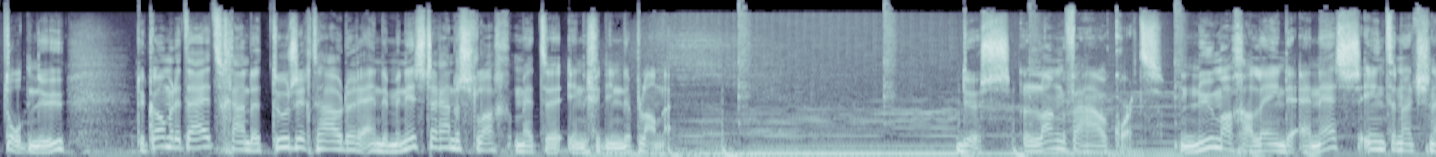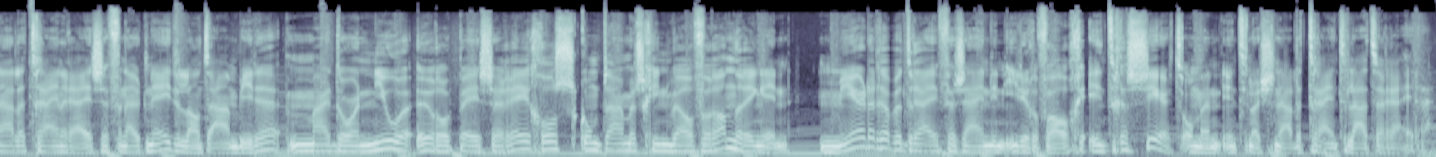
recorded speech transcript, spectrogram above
tot nu. De komende tijd gaan de toezichthouder en de minister aan de slag met de ingediende plannen. Dus, lang verhaal kort. Nu mag alleen de NS internationale treinreizen vanuit Nederland aanbieden, maar door nieuwe Europese regels komt daar misschien wel verandering in. Meerdere bedrijven zijn in ieder geval geïnteresseerd om een internationale trein te laten rijden.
